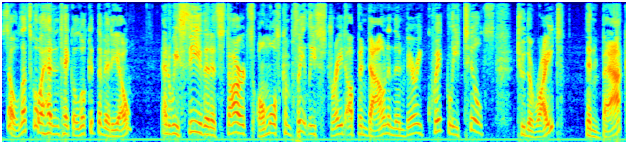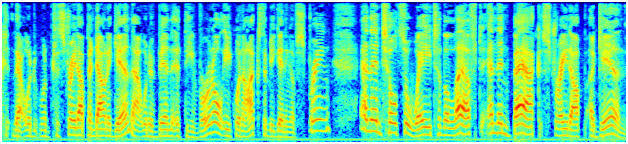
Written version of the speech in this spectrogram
So let's go ahead and take a look at the video. And we see that it starts almost completely straight up and down and then very quickly tilts to the right then back that would, to straight up and down again that would have been at the vernal equinox the beginning of spring and then tilts away to the left and then back straight up again.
